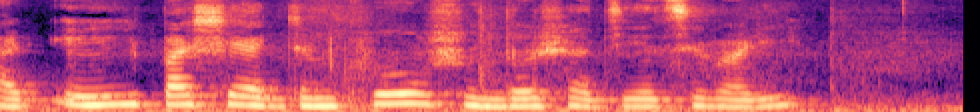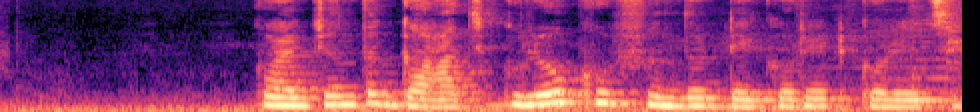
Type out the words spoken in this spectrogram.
আর এই পাশে একজন খুব সুন্দর সাজিয়েছে বাড়ি। কয়েকজন তো গাছগুলোও খুব সুন্দর ডেকোরেট করেছে।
